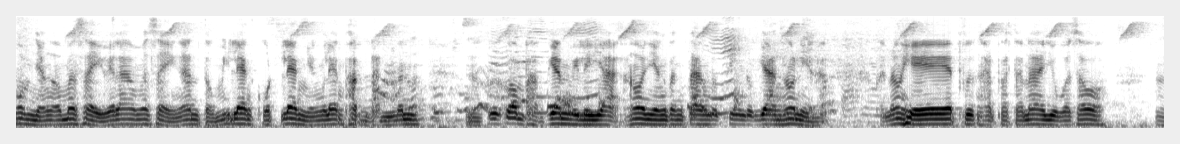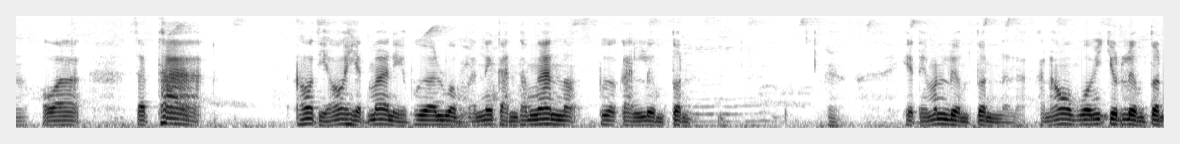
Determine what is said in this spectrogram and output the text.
ความหยังเอามาใส่เวลามาใส่งานต้องมีแรงกดแรงหยังแรงผลักดันมันเออคือความผักเพี้ยนวิริยะเฮาหยังต่างๆทุกสิ่งทุกอย่างเฮานี่แหละคันเฮาเฮ็ดฝึกหัดพัฒนาอยู่ว่าเซาเออเพราะว่าศรัทธาเฮาที่เฮาเฮ็ดมานี่เพื่อรวมกันในการทำงานเนาะเพื่อการเริ่มต้นเออเฮ็ดให้มันเริ่มต้นนั่นแหละคันเฮาบ่มีจุดเริ่มต้น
